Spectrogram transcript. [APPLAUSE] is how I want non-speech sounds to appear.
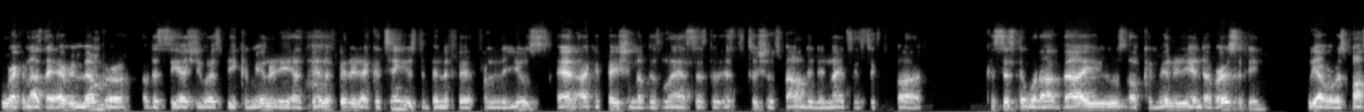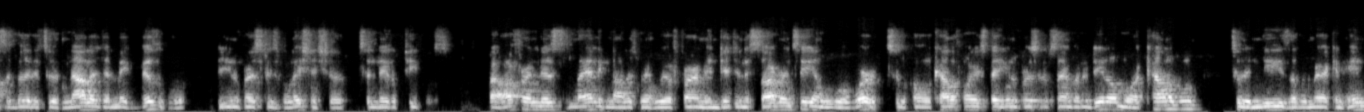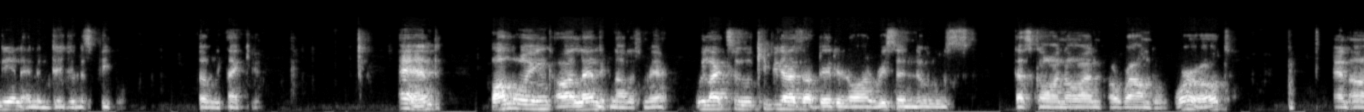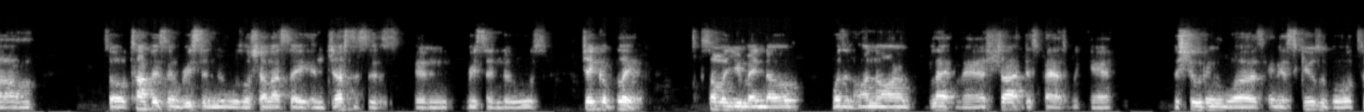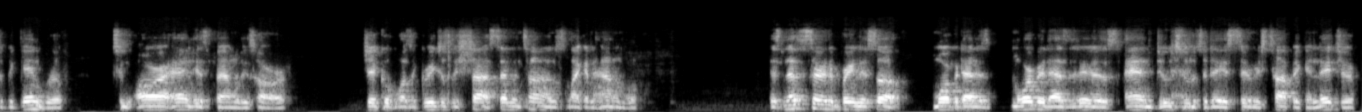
We recognize that every member of the CSUSB community has benefited and continues to benefit from the use and occupation of this land since the institution was founded in 1965. Consistent with our values of community and diversity, we have a responsibility to acknowledge and make visible the university's relationship to Native peoples. By offering this land acknowledgement, we affirm indigenous sovereignty and we will work to hold California State University of San Bernardino more accountable to the needs of American Indian and indigenous people. So we thank you. And following our land acknowledgement, we like to keep you guys updated on recent news that's going on around the world. And um, so topics in recent news, or shall I say injustices in recent news, Jacob Blake, some of you may know, was an unarmed black man shot this past weekend. The shooting was inexcusable to begin with, to our and his family's horror. Jacob was egregiously shot seven times like an animal. It's necessary to bring this up, morbid as, morbid as it is, and due to today's serious topic in nature,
